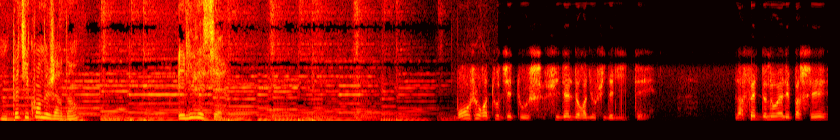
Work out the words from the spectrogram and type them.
Mon petit coin de jardin, Élie Vessière. Bonjour à toutes et tous, fidèles de Radio Fidélité. La fête de Noël est passée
